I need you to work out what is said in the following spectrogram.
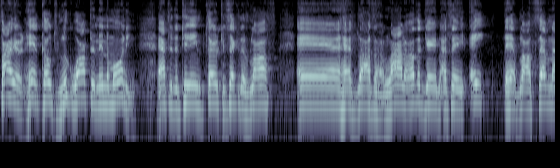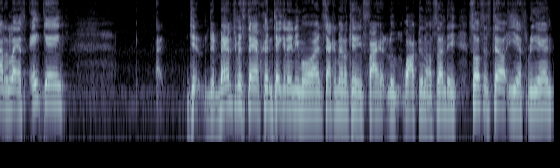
fired head coach Luke Walton in the morning after the team third consecutive loss and has lost a lot of other games. I say eight. They have lost seven out of the last eight games. The management staff couldn't take it anymore, and Sacramento Kings fired Luke Walton on Sunday. Sources tell ESPN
